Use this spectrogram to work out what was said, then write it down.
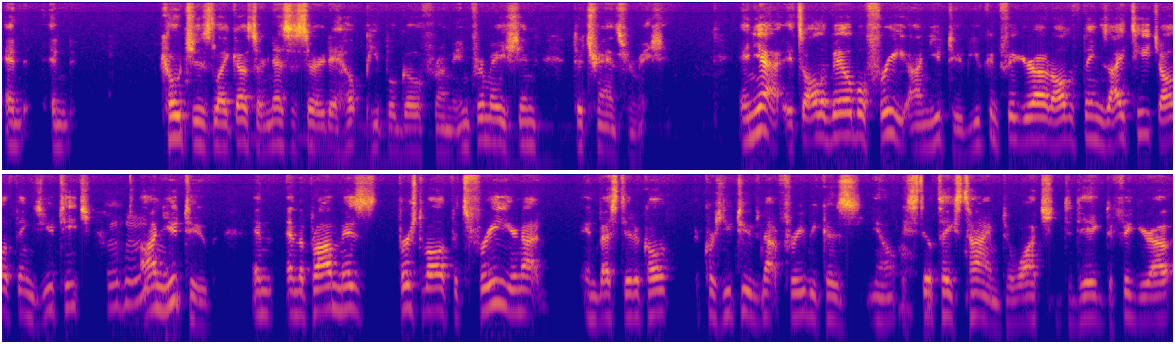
And and coaches like us are necessary to help people go from information to transformation. And yeah, it's all available free on YouTube. You can figure out all the things I teach, all the things you teach mm-hmm. on YouTube. And and the problem is, first of all, if it's free, you're not invested. Of course, YouTube's not free because you know it still takes time to watch, to dig, to figure out.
